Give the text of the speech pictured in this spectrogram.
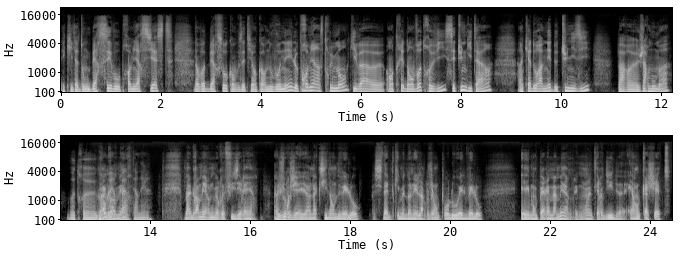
et qu'il a donc bercé vos premières siestes dans votre berceau quand vous étiez encore nouveau-né, le premier instrument qui va euh, entrer dans votre vie, c'est une guitare, un cadeau ramené de Tunisie par euh, Jarmouma, votre grand-mère grand-mère. paternelle. Ma grand-mère ne me refusait rien. Un jour, j'ai eu un accident de vélo. C'est elle qui me donnait l'argent pour louer le vélo. Et mon père et ma mère ils m'ont interdit de... Et en cachette,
